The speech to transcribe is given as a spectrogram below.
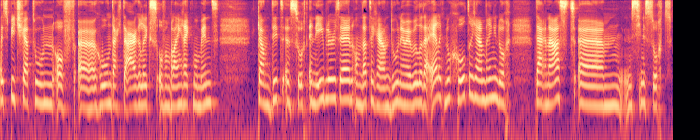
een speech gaat doen of eh, gewoon dagdagelijks of een belangrijk moment, kan dit een soort enabler zijn om dat te gaan doen. En wij willen dat eigenlijk nog groter gaan brengen door daarnaast ehm, misschien een soort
